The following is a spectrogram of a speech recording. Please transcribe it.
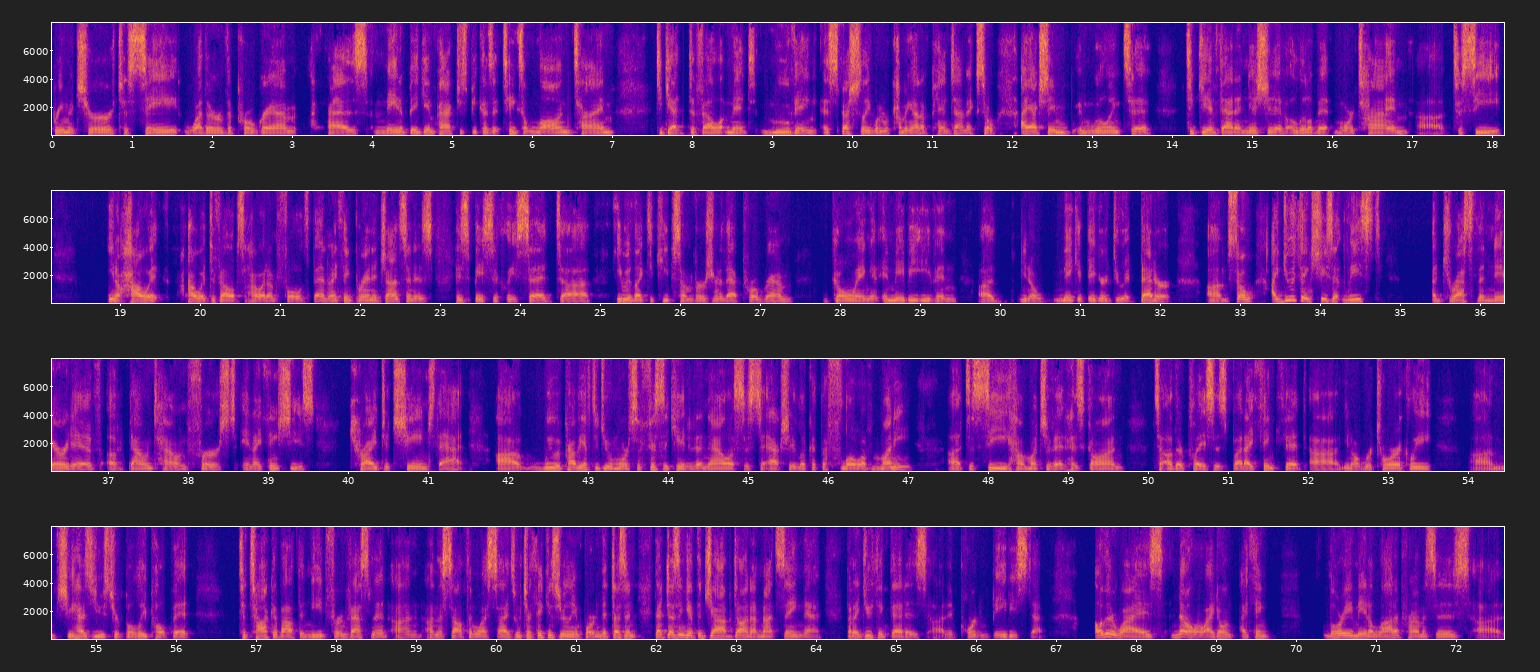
premature to say whether the program has made a big impact just because it takes a long time to get development moving especially when we're coming out of pandemic. So i actually am, am willing to to give that initiative a little bit more time uh, to see you know how it how it develops and how it unfolds ben. And i think brandon johnson is has basically said uh, he would like to keep some version of that program going and, and maybe even uh, you know make it bigger do it better. Um, so i do think she's at least addressed the narrative of downtown first and i think she's tried to change that uh, we would probably have to do a more sophisticated analysis to actually look at the flow of money uh, to see how much of it has gone to other places. But I think that uh, you know rhetorically, um, she has used her bully pulpit to talk about the need for investment on on the south and west sides, which I think is really important. That doesn't that doesn't get the job done. I'm not saying that, but I do think that is an important baby step. Otherwise, no, I don't. I think Lori made a lot of promises. Uh,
